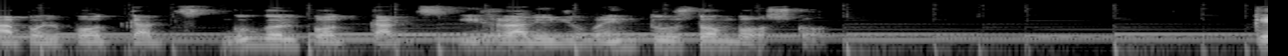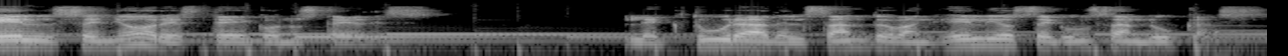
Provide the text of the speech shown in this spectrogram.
Apple Podcasts, Google Podcasts y Radio Juventus Don Bosco. Que el Señor esté con ustedes. Lectura del Santo Evangelio según San Lucas.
